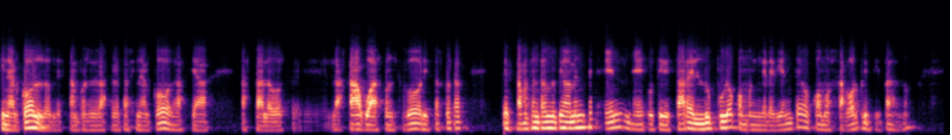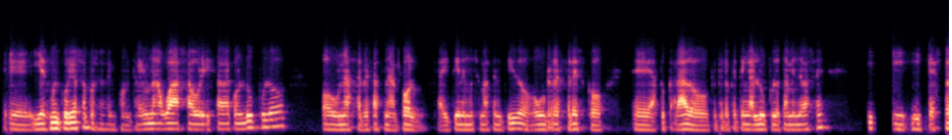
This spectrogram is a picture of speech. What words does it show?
sin alcohol, donde están pues desde las cervezas sin alcohol hacia hasta los eh, las aguas con sabor y estas cosas, se están centrando últimamente en utilizar el lúpulo como ingrediente o como sabor principal, ¿no? Eh, y es muy curioso pues encontrar un agua saborizada con lúpulo o una cerveza sin alcohol, que ahí tiene mucho más sentido, o un refresco eh, azucarado, pero que tenga lúpulo también de base, y, y, que esto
